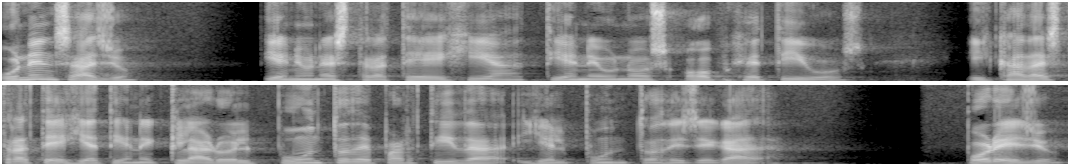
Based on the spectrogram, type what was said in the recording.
Un ensayo tiene una estrategia, tiene unos objetivos y cada estrategia tiene claro el punto de partida y el punto de llegada. Por ello,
